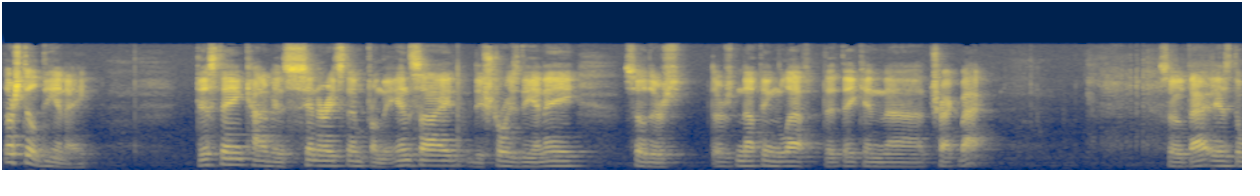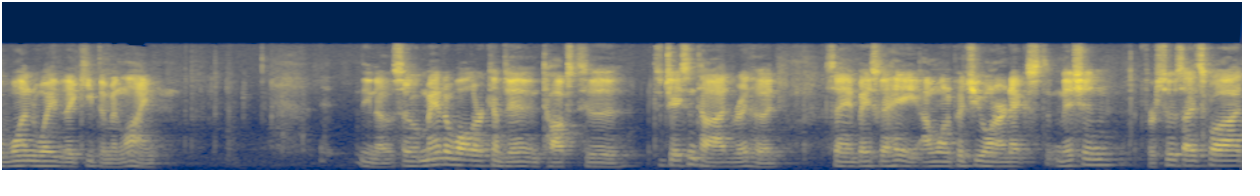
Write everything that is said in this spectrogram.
they're still DNA. This thing kind of incinerates them from the inside, destroys DNA. So there's there's nothing left that they can uh, track back. So that is the one way they keep them in line. You know, so Amanda Waller comes in and talks to, to Jason Todd, Red Hood, saying basically, hey, I want to put you on our next mission for Suicide Squad.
